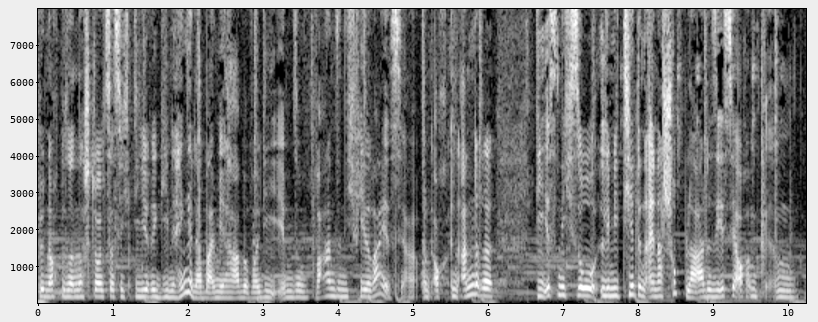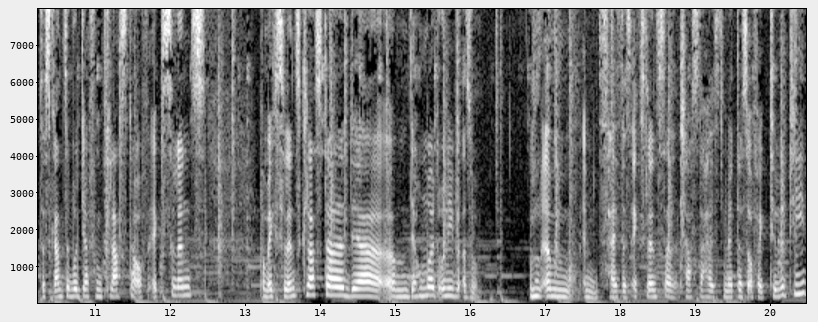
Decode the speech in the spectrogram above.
Bin auch besonders stolz, dass ich die Regine Henge da bei mir habe, weil die eben so wahnsinnig viel weiß. Ja? Und auch in andere, die ist nicht so limitiert in einer Schublade. Sie ist ja auch im, im das Ganze wird ja vom Cluster of Excellence, vom Exzellenzcluster der, ähm, der Humboldt-Uni, also das heißt, das Exzellenzcluster heißt Matters of Activity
